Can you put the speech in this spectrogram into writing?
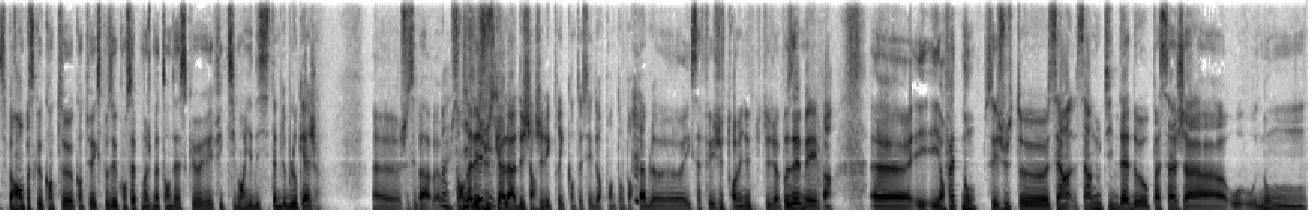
C'est marrant parce que quand, euh, quand tu as exposé le concept, moi, je m'attendais à ce qu'effectivement, il y ait des systèmes de blocage. Euh, je sais pas, bah, sans aller jusqu'à la décharge électrique quand tu essayes de reprendre ton portable euh, et que ça fait juste trois minutes que tu t'es déjà posé, mais enfin, euh, et, en fait non, c'est juste, euh, c'est un, un, outil d'aide au passage à, au, non,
